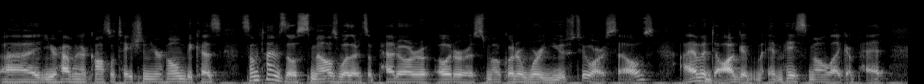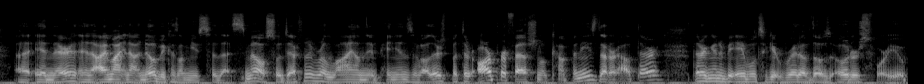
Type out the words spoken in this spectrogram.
uh, you're having a consultation in your home because sometimes those smells, whether it's a pet odor, odor or a smoke odor, we're used to ourselves. I have a dog, it, it may smell like a pet uh, in there and I might not know because I'm used to that smell. So definitely rely on the opinions of others, but there are professional companies that are out there that are gonna be able to get rid of those odors for you.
